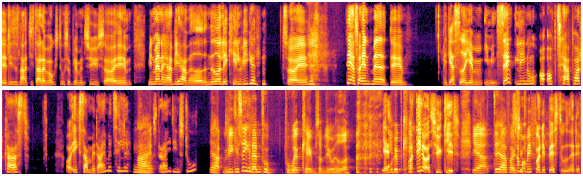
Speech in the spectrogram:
øh, lige så snart de starter i vuggestue, så bliver man syg. Så øh, min mand og jeg, vi har været nede og ligge hele weekenden. Så øh, Ja. det er så endt med, at, øh, at jeg sidder hjemme i min seng lige nu og optager podcast. Og ikke sammen med dig, Mathilde, Nej. men hos dig i din stue. Ja, vi kan se hinanden på, på webcam, som det jo hedder. Ja, webcam. og det er også hyggeligt. Ja, det er faktisk Så må vi få det bedste ud af det.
